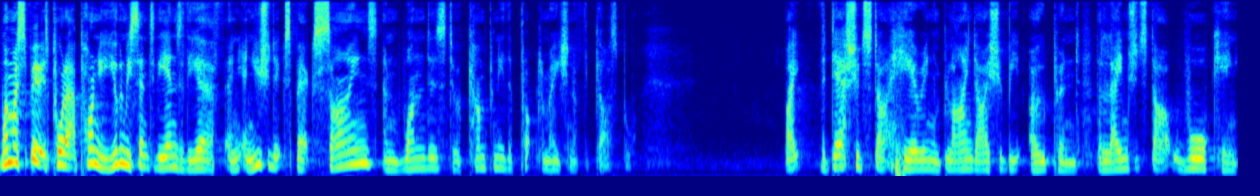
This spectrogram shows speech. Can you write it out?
when my spirit is poured out upon you, you're going to be sent to the ends of the earth, and, and you should expect signs and wonders to accompany the proclamation of the gospel. Like the deaf should start hearing and blind eyes should be opened. The lame should start walking.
